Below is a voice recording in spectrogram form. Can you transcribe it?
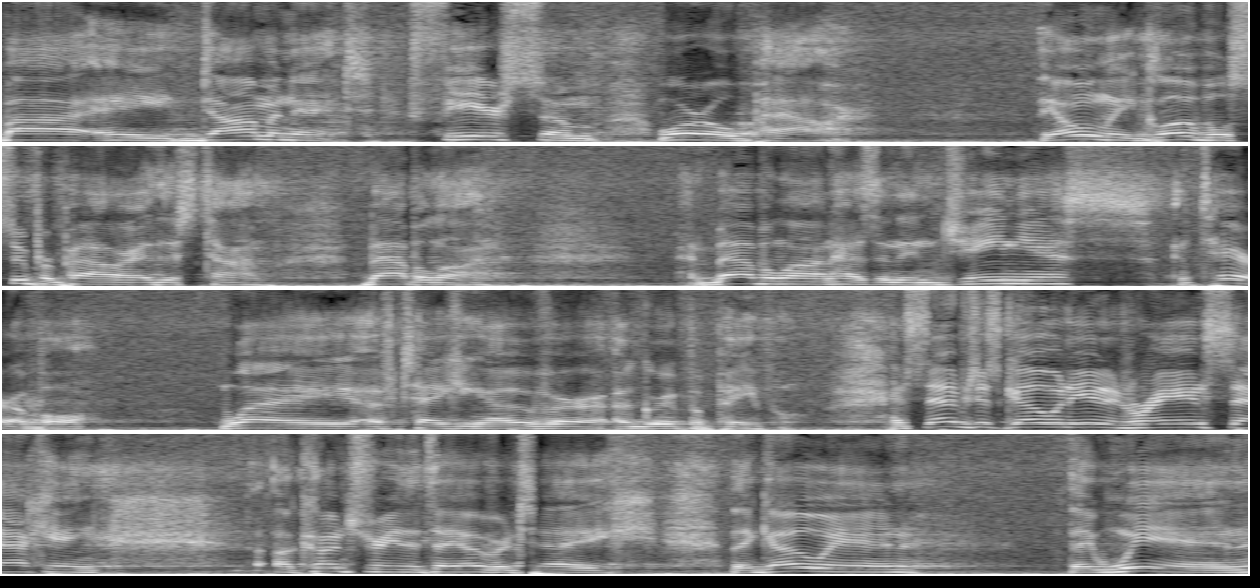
by a dominant fearsome world power, the only global superpower at this time, Babylon. And Babylon has an ingenious and terrible way of taking over a group of people. Instead of just going in and ransacking a country that they overtake, they go in, they win,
